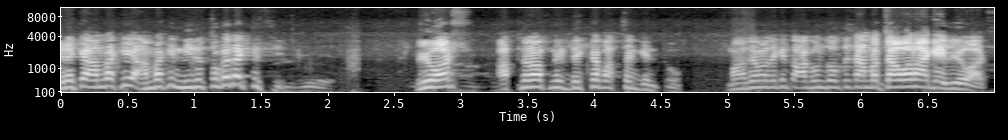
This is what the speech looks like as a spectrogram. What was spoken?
এটা কি আমরা কি আমরা কি নিজের চোখে দেখতেছি? ভিউয়ার্স আপনারা আপনি দেখতে পাচ্ছেন কিন্তু। মাঝে মাঝে কিন্তু আগুন জ্বলতেছে আমরা যাওয়ার আগে ভিউয়ার্স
